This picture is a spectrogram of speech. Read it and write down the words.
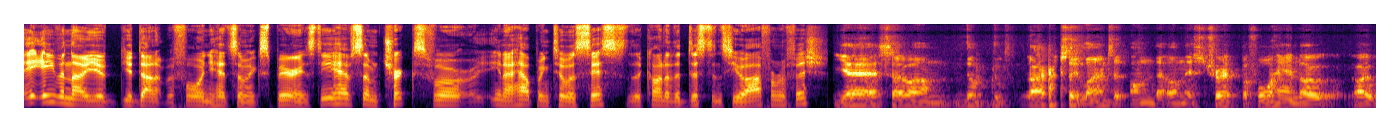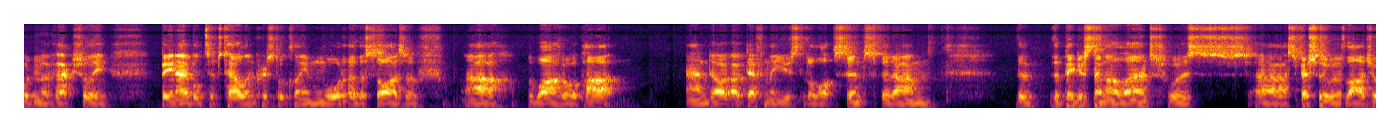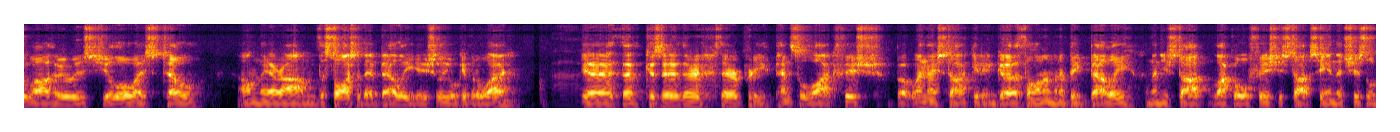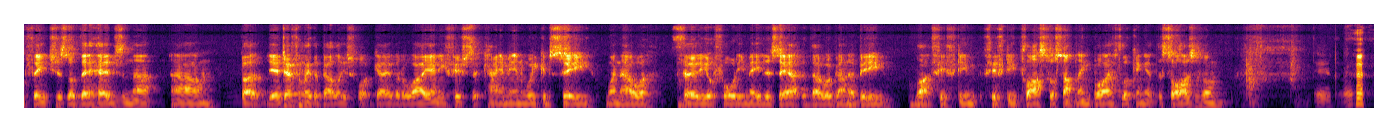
Even though you you'd done it before and you had some experience, do you have some tricks for you know helping to assess the kind of the distance you are from a fish? Yeah, so um, the, the I actually learnt it on the, on this trip beforehand. I I wouldn't have actually been able to tell in crystal clean water the size of uh, the wahoo apart, and I, I've definitely used it a lot since. But um, the the biggest thing I learnt was, uh, especially with larger wahoo, is you'll always tell on their um the size of their belly. Usually, will give it away. Yeah, because they're, they're they're a pretty pencil-like fish, but when they start getting girth on them and a big belly, and then you start like all fish, you start seeing the chiseled features of their heads and that. Um, but yeah, definitely the belly's what gave it away. Any fish that came in, we could see when they were 30 or 40 meters out that they were going to be like 50, 50 plus or something by looking at the size of them.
